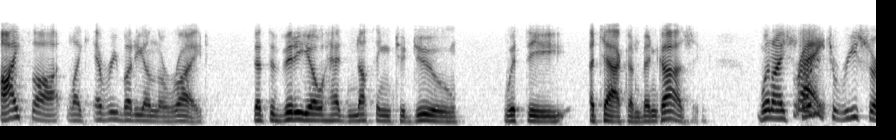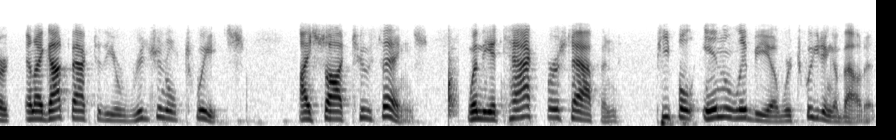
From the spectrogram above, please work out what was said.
I thought, like everybody on the right, that the video had nothing to do with the attack on Benghazi. When I started Right. to research and I got back to the original tweets, I saw two things. When the attack first happened, people in Libya were tweeting about it.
